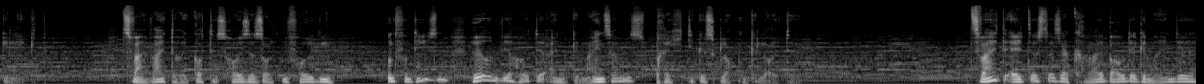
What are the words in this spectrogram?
gelegt. Zwei weitere Gotteshäuser sollten folgen, und von diesen hören wir heute ein gemeinsames, prächtiges Glockengeläute. Zweitältester Sakralbau der Gemeinde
